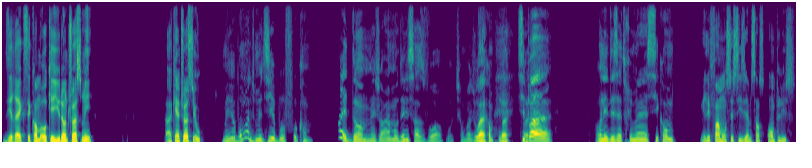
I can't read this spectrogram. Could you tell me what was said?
direct. C'est comme, OK, you don't trust me. I can't trust you. Mais au moment, je me dis, bon, faut comme. Pas être dumb, mais genre, à un moment donné, ça se voit, bro. Tu comprends? Ouais, ouais. c'est ouais. pas. On est des êtres humains, c'est comme. Mais les femmes ont ce sixième sens en plus.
